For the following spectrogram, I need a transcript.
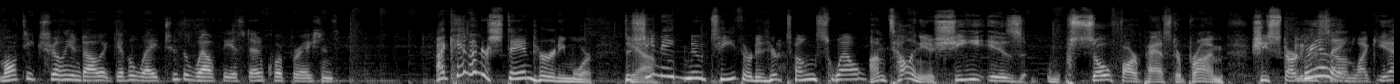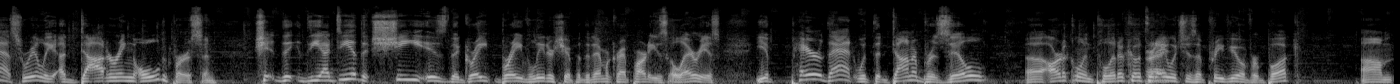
multi trillion dollar giveaway to the wealthiest and corporations. I can't understand her anymore. Does Yeah. she need new teeth or did her tongue swell? I'm telling you, she is so far past her prime. She's starting Really? to sound like, yes, really, a doddering old person. She, the, the idea that she is the great, brave leadership of the Democrat Party is hilarious. You pair that with the Donna Brazile uh, article in Politico today, Right. which is a preview of her book. Um,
